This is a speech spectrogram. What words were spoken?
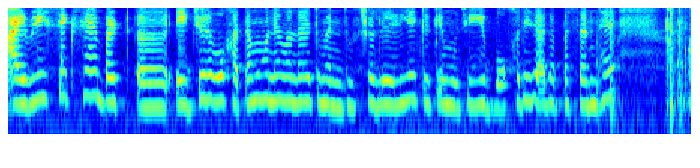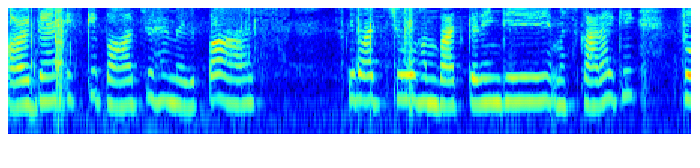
आइवरी सिक्स हैं बट एक जो है वो ख़त्म होने वाला है तो मैंने दूसरा ले लिया क्योंकि मुझे ये बहुत ही ज़्यादा पसंद है। और देन इसके बाद जो है मेरे पास इसके बाद जो हम बात करेंगे मस्कारा की सो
